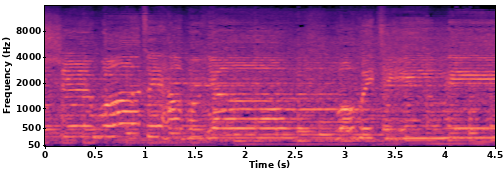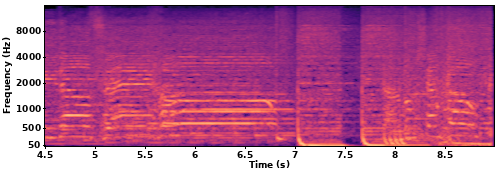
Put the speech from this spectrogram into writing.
是我最好朋友，我会听你到最后。大梦想 Go Go。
